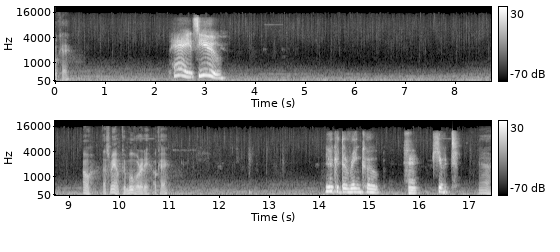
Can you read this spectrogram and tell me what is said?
Okay. Hey, it's you. Oh, that's me. I can move already. Okay. Look at the raincoat. Hmm. Cute. Yeah.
